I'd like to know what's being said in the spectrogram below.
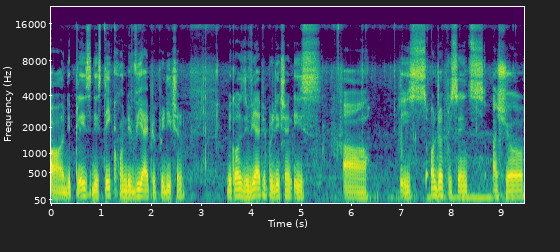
uh they place they stick on the vip prediction because the vip prediction is uh, is 100% assure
